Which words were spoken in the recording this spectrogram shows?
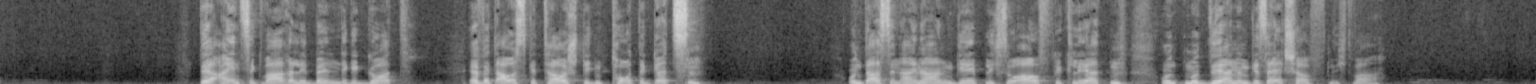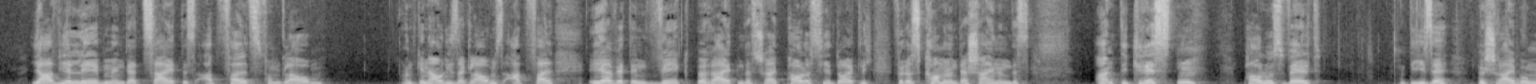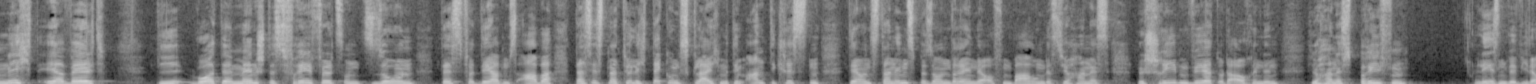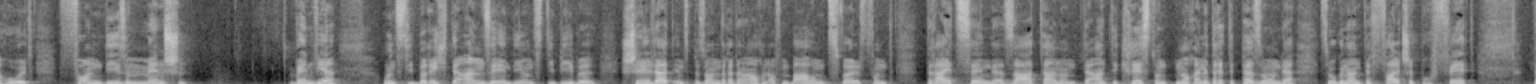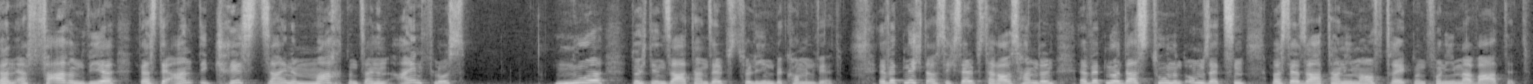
Der einzig wahre lebendige Gott er wird ausgetauscht gegen tote Götzen. Und das in einer angeblich so aufgeklärten und modernen Gesellschaft, nicht wahr? Ja, wir leben in der Zeit des Abfalls vom Glauben. Und genau dieser Glaubensabfall, er wird den Weg bereiten, das schreibt Paulus hier deutlich, für das Kommen und Erscheinen des Antichristen. Paulus wählt diese Beschreibung nicht, er wählt die Worte Mensch des Frevels und Sohn des Verderbens. Aber das ist natürlich deckungsgleich mit dem Antichristen, der uns dann insbesondere in der Offenbarung des Johannes beschrieben wird oder auch in den Johannesbriefen lesen wir wiederholt von diesem Menschen. Wenn wir uns die Berichte ansehen, die uns die Bibel schildert, insbesondere dann auch in Offenbarung 12 und 13, der Satan und der Antichrist und noch eine dritte Person, der sogenannte falsche Prophet, dann erfahren wir, dass der Antichrist seine Macht und seinen Einfluss nur durch den Satan selbst verliehen bekommen wird. Er wird nicht aus sich selbst heraus handeln, er wird nur das tun und umsetzen, was der Satan ihm aufträgt und von ihm erwartet.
